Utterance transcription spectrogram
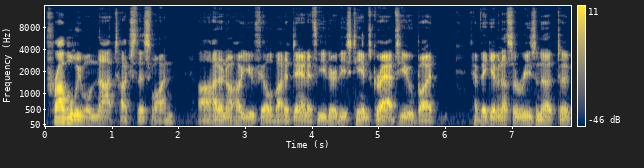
probably will not touch this one. Uh, I don't know how you feel about it, Dan. If either of these teams grabs you, but have they given us a reason to, to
